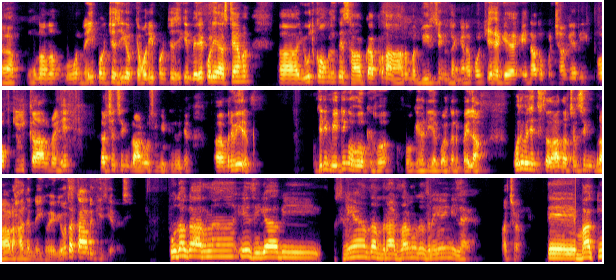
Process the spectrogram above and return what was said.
ਉਹਨਾਂ ਨੂੰ ਉਹ ਨਹੀਂ ਪਹੁੰਚੇ ਸੀ, ਉਹ ਕਿਉਂ ਨਹੀਂ ਪਹੁੰਚੇ ਸੀ ਕਿ ਮੇਰੇ ਕੋਲੇ ਇਸ ਟਾਈਮ ਯੂਥ ਕਾਂਗਰਸ ਦੇ ਸਾਬਕਾ ਪ੍ਰਧਾਨ ਮਨਵੀਰ ਸਿੰਘ ਲੰਗਾਣਾ ਪਹੁੰਚੇ ਹੈਗੇ ਆ। ਇਹਨਾਂ ਤੋਂ ਪੁੱਛਾਂਗੇ ਵੀ ਉਹ ਕੀ ਕਾਰਨ ਰਹੇ ਦਰਸ਼ਨ ਸਿੰਘ ਬਰਾੜ ਉਸ ਮੀਟਿੰਗ ਵਿੱਚ। ਮਨਵੀਰ ਜਿਹੜੀ ਮੀਟਿੰਗ ਹੋ ਕੇ ਹੋ ਕੇ ਹਟੀ ਆ ਕੁਝ ਦਿਨ ਪਹਿਲਾਂ ਉਹਦੇ ਵਿੱਚ ਸਰਦਾਰ ਦਰਸ਼ਨ ਸਿੰਘ ਬਰਾੜ ਹਾਜ਼ਰ ਨਹੀਂ ਹੋਏਗੇ। ਉਹਦਾ ਕਾਰਨ ਕੀ ਸੀ ਵੈਸੇ? ਉਹਦਾ ਕਾਰਨ ਇਹ ਸੀਗਾ ਵੀ ਸਨੇਹਾ ਦਾ ਬਰਾੜ ਸਾਹਿਬ ਨੂੰ ਤਾਂ ਸਨੇਹਾ ਹੀ ਨਹੀਂ ਲਾਇਆ। ਅੱਛਾ। ਤੇ ਬਾਕੀ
